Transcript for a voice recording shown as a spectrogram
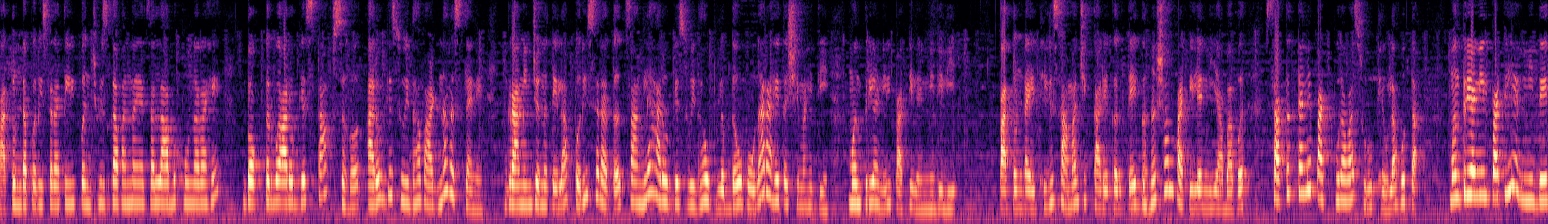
पातोंडा परिसरातील पंचवीस गावांना याचा लाभ होणार आहे. डॉक्टर व आरोग्य स्टाफसह आरोग्य सुविधा वाढणार असल्याने ग्रामीण जनतेला परिसरातच चांगल्या आरोग्य सुविधा उपलब्ध होणार आहेत अशी माहिती मंत्री अनिल पाटील यांनी दिली. पातोंडा येथील सामाजिक कार्यकर्ते घनश्याम पाटील यांनी याबाबत सातत्याने पाठपुरावा सुरू ठेवला होता. मंत्री अनिल पाटील यांनी देत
